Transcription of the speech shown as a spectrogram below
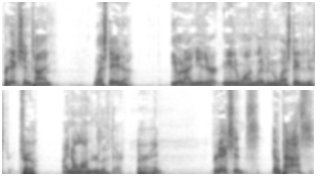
Prediction time. West Ada. You and I, neither neither one live in the West Ada district. True. I no longer live there. All right. Predictions. Going to pass?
